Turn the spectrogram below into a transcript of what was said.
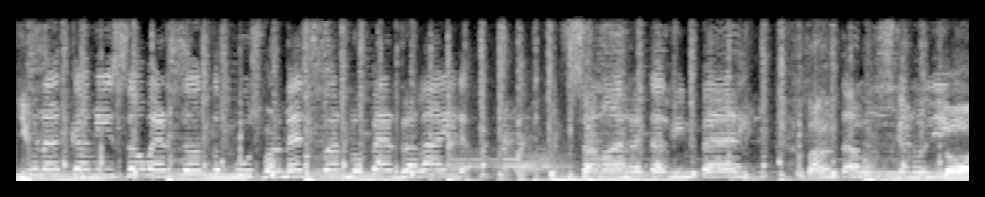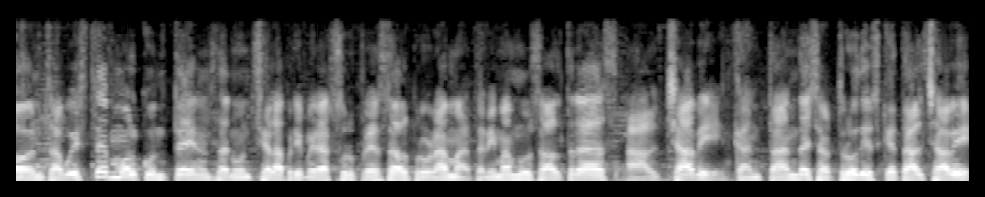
i una camisa oberta de pus vermells per no perdre l'aire. Samarreta d'imperi, pantalons que no lliguin Doncs avui estem molt contents d'anunciar la primera sorpresa del programa. Tenim amb nosaltres el Xavi, cantant de Gertrudis. Què tal, Xavi?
